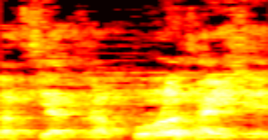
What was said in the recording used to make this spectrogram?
રથયાત્રા પૂર્ણ થાય છે.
